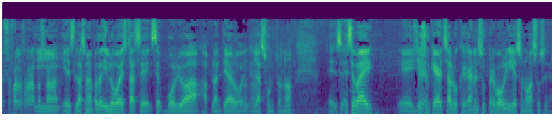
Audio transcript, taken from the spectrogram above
Eso fue la semana y pasada. es la semana pasada y luego esta se, se volvió a, a plantear o el asunto, ¿no? Eh, se, se va a ir eh, Sí. Jason Garrett salvo que gane el Super Bowl y eso no va a suceder.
